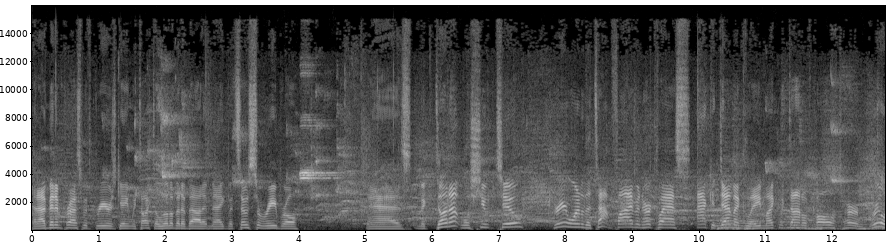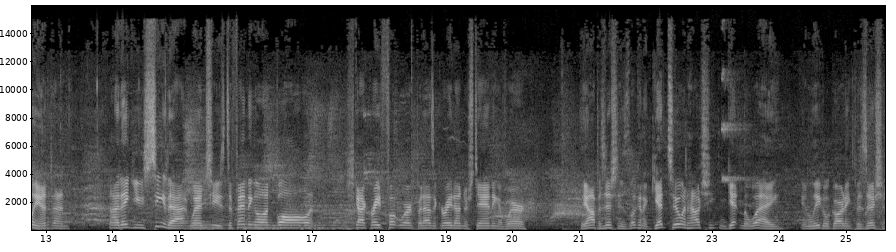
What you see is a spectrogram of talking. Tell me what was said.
And I've been impressed with Greer's game. We talked a little bit about it, Meg, but so cerebral as McDonough will shoot two. Greer, one of the top five in her class academically. Mike McDonald called her brilliant, and I think you see that when she's defending on ball. And she's got great footwork, but has a great understanding of where the opposition is looking to get to and how she can get in the way in legal guarding position.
